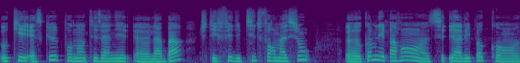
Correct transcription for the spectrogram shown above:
ok, est-ce que pendant tes années euh, là-bas, tu t'es fait des petites formations euh, comme les parents, euh, à l'époque, quand euh,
